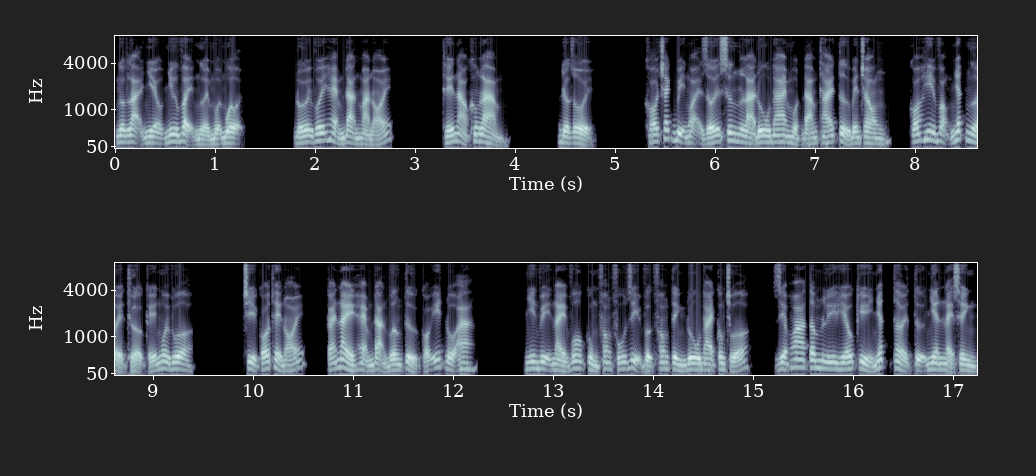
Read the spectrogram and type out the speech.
Ngược lại nhiều như vậy người muội muội. Đối với hẻm đạn mà nói, thế nào không làm? Được rồi. Khó trách bị ngoại giới xưng là đu đai một đám thái tử bên trong có hy vọng nhất người thừa kế ngôi vua. Chỉ có thể nói, cái này hẻm đạn vương tử có ít độ a. Nhìn vị này vô cùng phong phú dị vực phong tình đu đai công chúa, diệp hoa tâm lý hiếu kỳ nhất thời tự nhiên nảy sinh,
